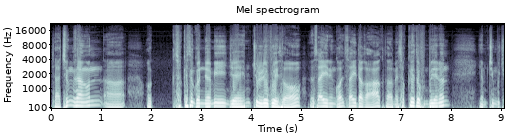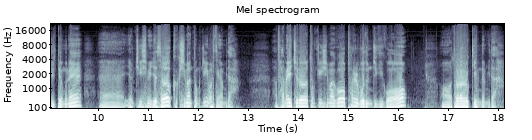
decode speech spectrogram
자, 증상은 어, 어, 석회성 건염이 이제 힘줄 내부에서 쌓이는 것 쌓이다가 그 다음에 석회에서 분비되는 염증 물질 때문에 에, 염증이 심해져서 극심한 통증이 발생합니다. 아, 밤에 주로 통증이 심하고 팔을 못 움직이고 어, 돌아눕기 힘듭니다.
